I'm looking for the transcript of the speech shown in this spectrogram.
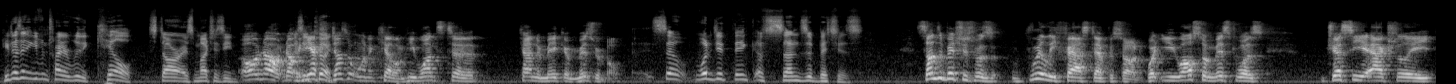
He doesn't even try to really kill Star as much as he Oh no, no, he, he actually doesn't want to kill him. He wants to kind of make him miserable. So, what did you think of Sons of Bitches? Sons of Bitches was really fast episode. What you also missed was Jesse actually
